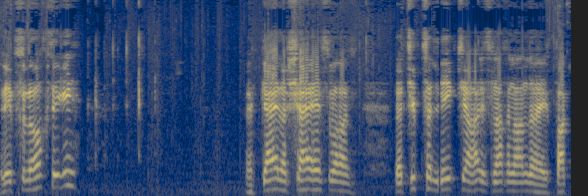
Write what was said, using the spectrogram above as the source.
Lebst du noch, Diggi? Geiler Scheiß, Mann. Der Typ zerlegt ja alles nacheinander, ey. Fuck.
